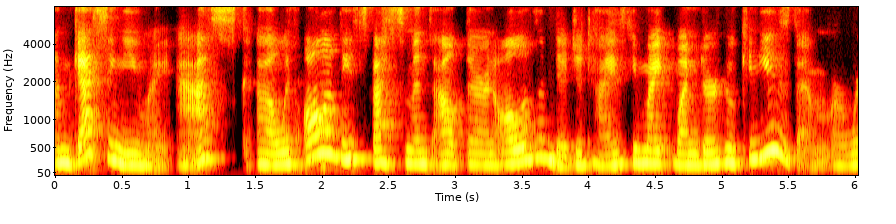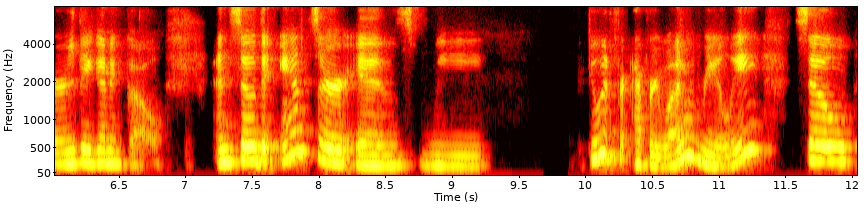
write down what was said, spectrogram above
I'm guessing you might ask. Uh, with all of these specimens out there and all of them digitized, you might wonder who can use them or where are they going to go. And so the answer is we do it for everyone, really. So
